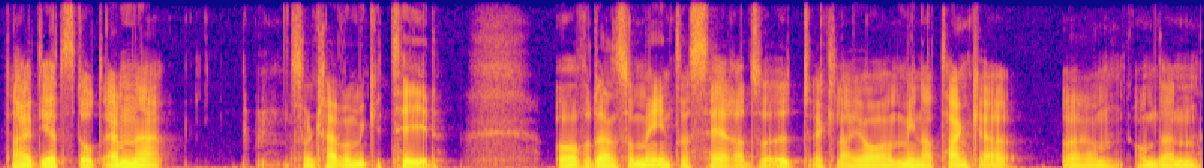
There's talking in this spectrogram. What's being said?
Det här är ett jättestort ämne som kräver mycket tid. Och för den som är intresserad så utvecklar jag mina tankar um, om, den,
